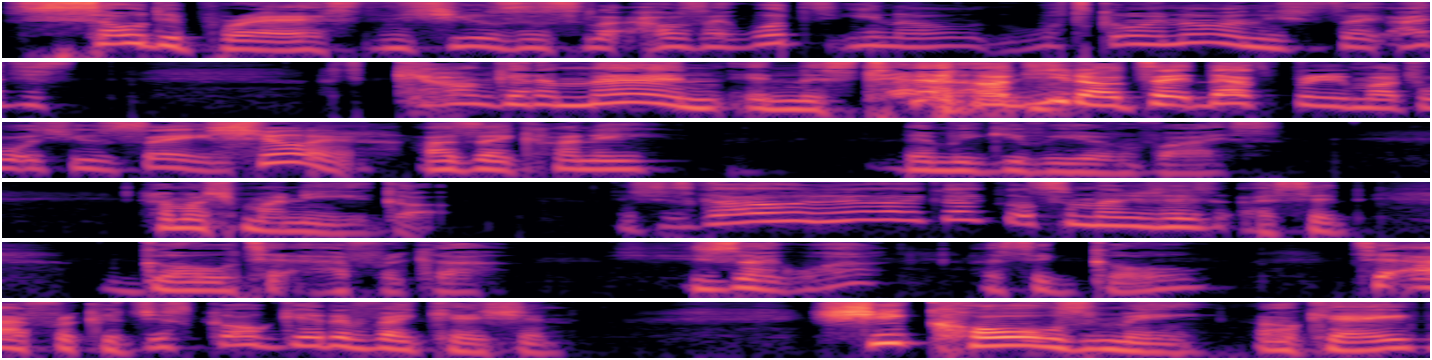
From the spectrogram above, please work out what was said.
so depressed, and she was just like, I was like, what's you know, what's going on? And she's like, I just, I just can't get a man in this town, you know. so That's pretty much what she was saying. Sure. I was like, honey, let me give you advice. How much money you got? And she's like, oh, I got, got some money. I said, go to Africa. She's like, what? I said, go to Africa. Just go get a vacation. She calls me, okay,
